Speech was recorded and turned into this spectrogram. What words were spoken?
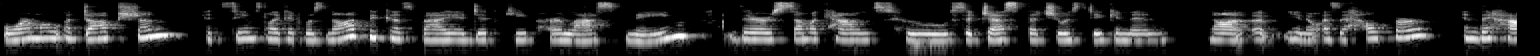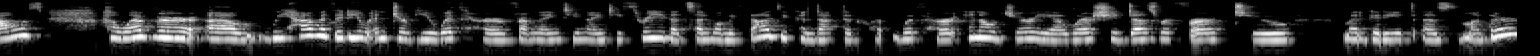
formal adoption. It seems like it was not because Baya did keep her last name. There are some accounts who suggest that she was taken in not, uh, you know, as a helper in the house. However, um, we have a video interview with her from 1993 that Salwa Mikdadi conducted with her in Algeria, where she does refer to Marguerite as mother.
